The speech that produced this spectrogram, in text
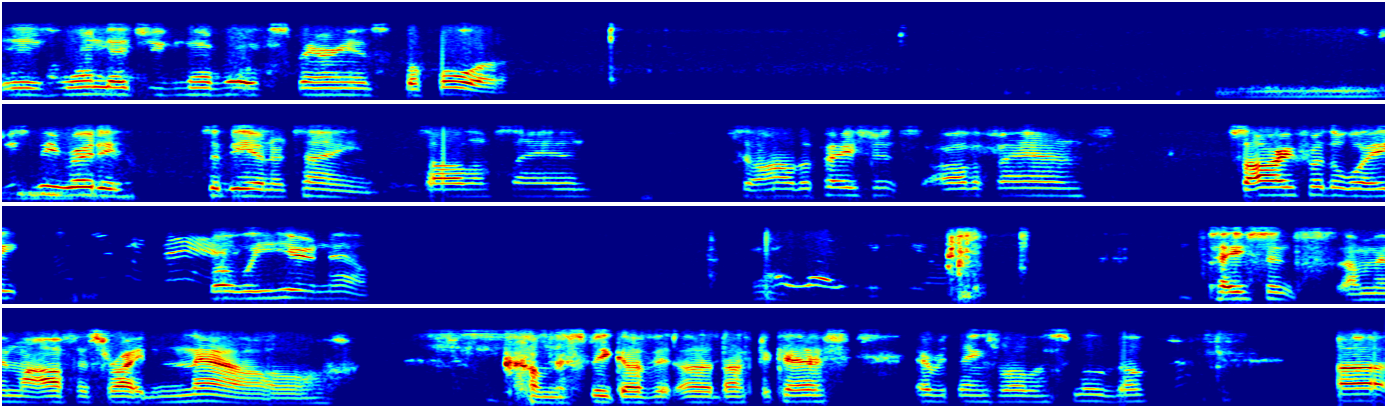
is one that you've never experienced before. Just be ready to be entertained. Is all I'm saying. To all the patients, all the fans, sorry for the wait, but we here now. Patients, I'm in my office right now. Come to speak of it, uh, Dr. Cash. Everything's rolling smooth though. Uh,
